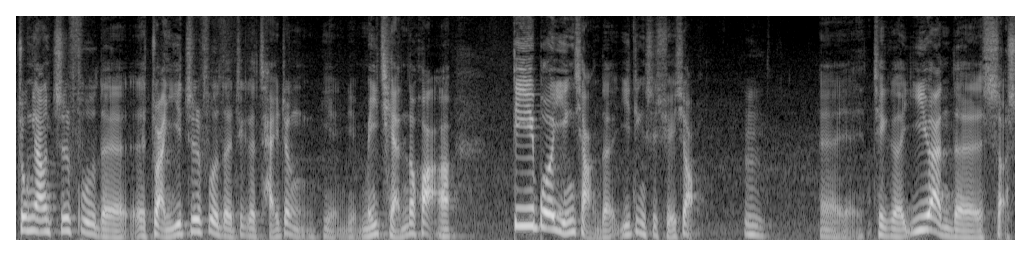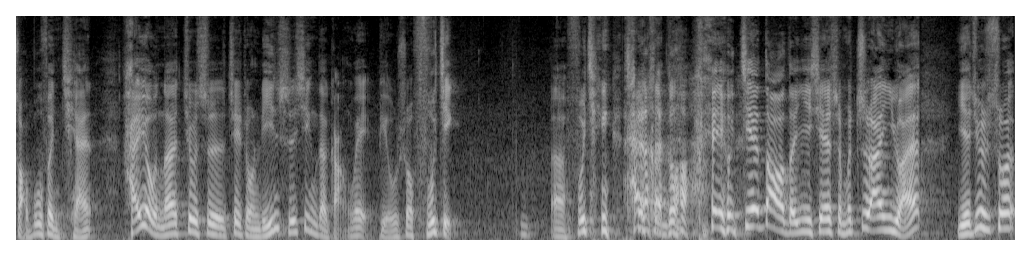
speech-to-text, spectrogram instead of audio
中央支付的呃转移支付的这个财政也也没钱的话啊，第一波影响的一定是学校，嗯，呃，这个医院的少少部分钱，还有呢就是这种临时性的岗位，比如说辅警，呃，辅警拆了很多 还有街道的一些什么治安员，也就是说，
